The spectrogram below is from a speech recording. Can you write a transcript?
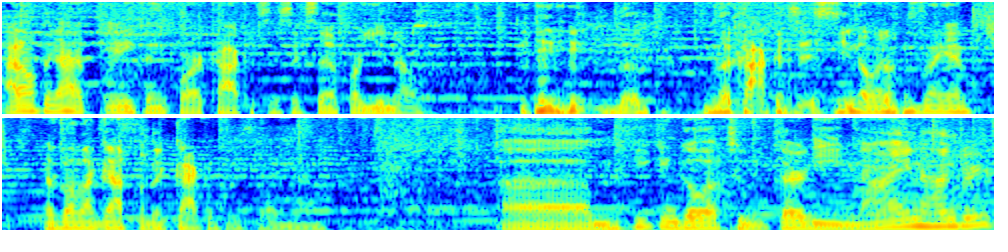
I don't think I have anything for a Cocytus except for, you know, the the Cocytus. You know what I'm saying? That's all I got for the Cocytus right now. Um, he can go up to 3,900.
